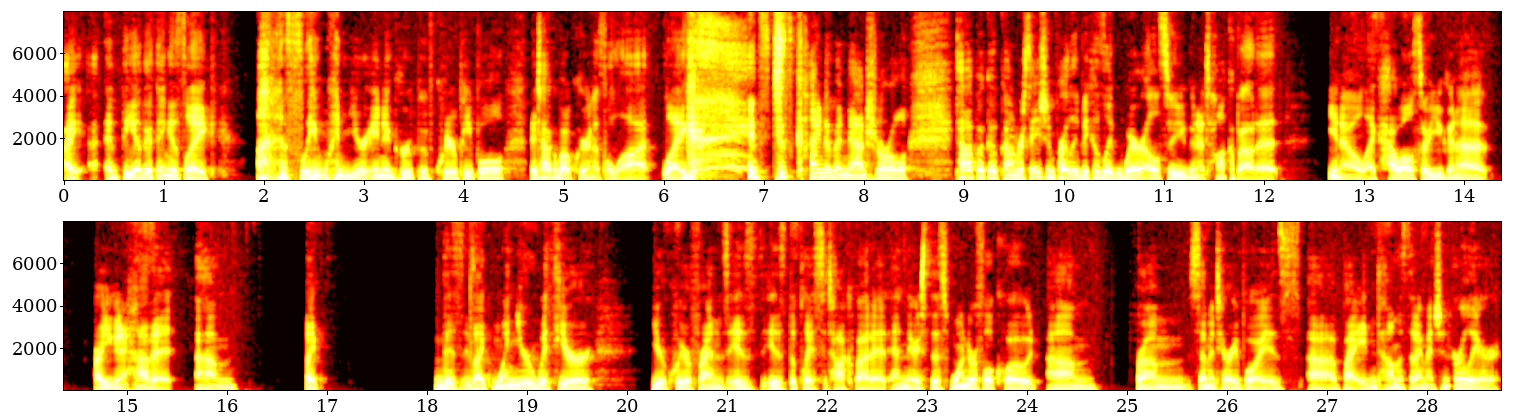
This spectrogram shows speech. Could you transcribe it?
I the other thing is like honestly, when you're in a group of queer people, they talk about queerness a lot. Like it's just kind of a natural topic of conversation, partly because like where else are you going to talk about it? You know, like how else are you gonna are you gonna have it? Um, like this, like when you're with your your queer friends is is the place to talk about it. And there's this wonderful quote um, from Cemetery Boys uh, by Aiden Thomas that I mentioned earlier.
